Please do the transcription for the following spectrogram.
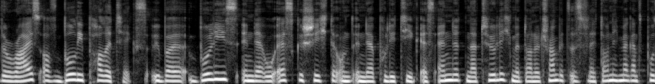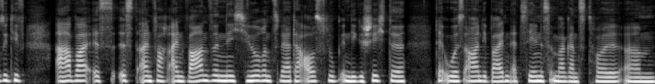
The Rise of Bully Politics über Bullies in der US-Geschichte und in der Politik. Es endet natürlich mit Donald Trump. Jetzt ist es vielleicht doch nicht mehr ganz positiv, aber es ist einfach ein wahnsinnig hörenswerter Ausflug in die Geschichte der USA. Und die beiden erzählen es immer ganz toll. Ähm,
